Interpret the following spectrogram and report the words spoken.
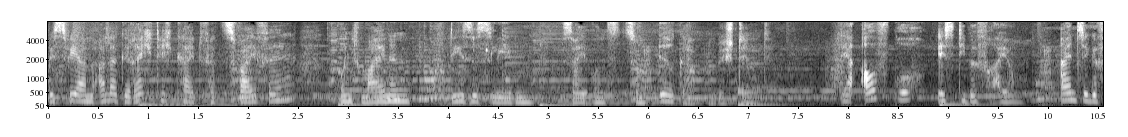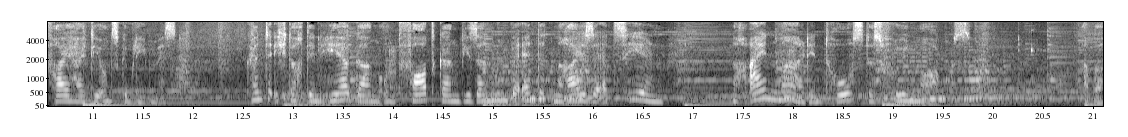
bis wir an aller Gerechtigkeit verzweifeln und meinen, dieses Leben sei uns zum Irrgarten bestimmt. Der Aufbruch ist die Befreiung. Einzige Freiheit, die uns geblieben ist. Könnte ich doch den Hergang und Fortgang dieser nun beendeten Reise erzählen. Noch einmal den Trost des frühen Morgens. Aber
